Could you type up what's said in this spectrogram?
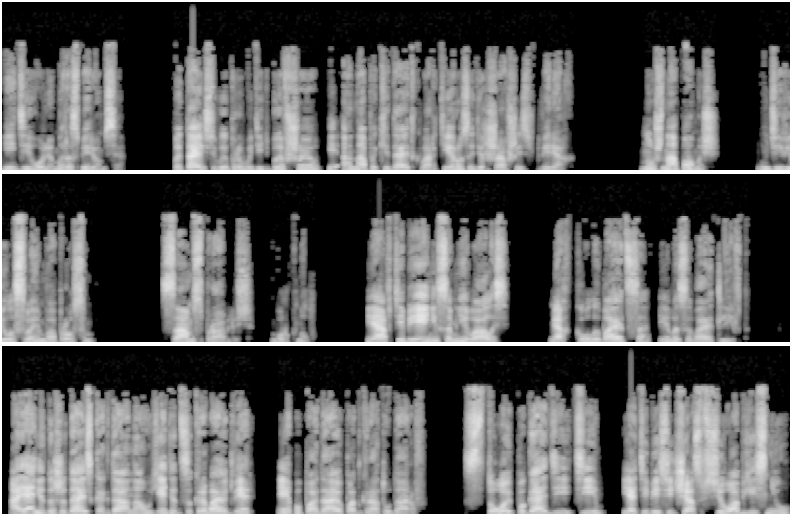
Иди, Оля, мы разберемся. Пытаюсь выпроводить бывшую, и она покидает квартиру, задержавшись в дверях. Нужна помощь? удивила своим вопросом. Сам справлюсь, буркнул. Я в тебе и не сомневалась. Мягко улыбается и вызывает лифт. А я, не дожидаясь, когда она уедет, закрываю дверь и попадаю под град ударов. Стой, погоди, Тим, я тебе сейчас все объясню.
